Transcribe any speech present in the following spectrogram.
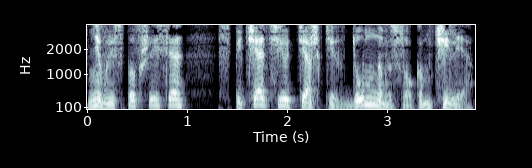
невыспавшийся, с печатью тяжких дум на высоком челе.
